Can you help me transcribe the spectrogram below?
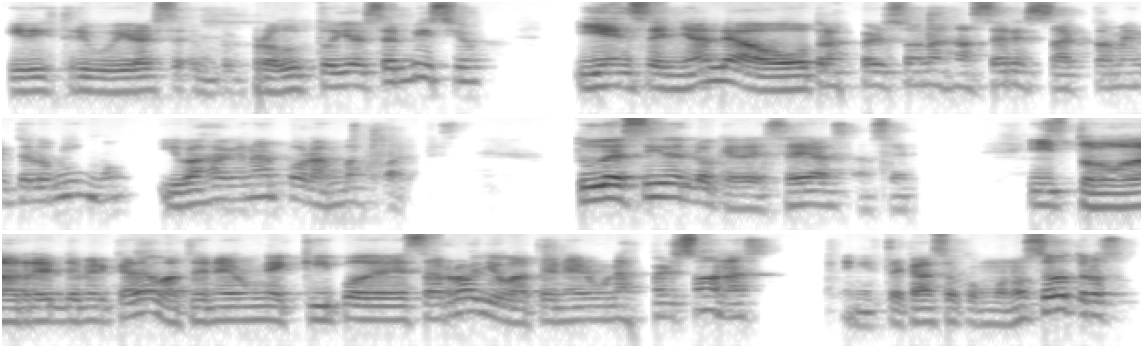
y distribuir el, producto y el servicio y enseñarle a otras personas a hacer exactamente lo mismo y vas a ganar por ambas partes. Tú decides lo que deseas hacer. Y toda red de mercadeo va a tener un equipo de desarrollo, va a tener unas personas, en este caso como nosotros,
